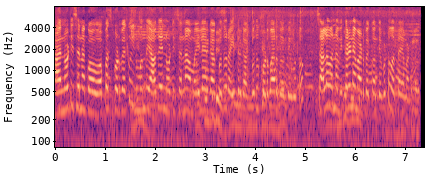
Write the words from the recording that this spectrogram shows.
ಆ ನೋಟಿಸನ್ನು ಕೊ- ವಾಪಸ್ ಕೊಡಬೇಕು. ಇನ್ನು ಮುಂದೆ ಯಾವುದೇ ನೋಟಿಸನ್ನು ಮಹಿಳೆಯರಿಗಾಗ್ಬೋದು, ರೈತರಿಗಾಗ್ಬೋದು ಕೊಡಬಾರ್ದು ಅಂತ ಹೇಳ್ಬಿಟ್ಟು, ಸಾಲವನ್ನು ವಿತರಣೆ ಮಾಡಬೇಕು ಅಂತ ಹೇಳ್ಬಿಟ್ಟು ಒತ್ತಾಯ ಮಾಡ್ತಾರೆ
